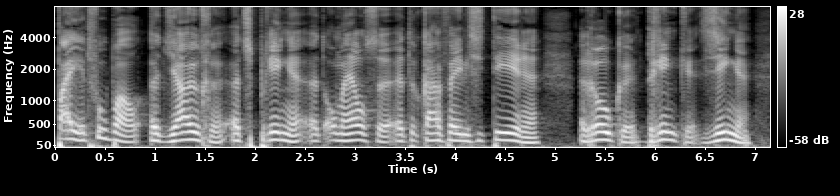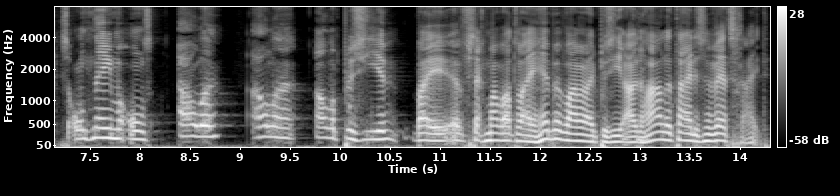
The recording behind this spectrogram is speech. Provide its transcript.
bij het voetbal. Het juichen, het springen, het omhelzen, het elkaar feliciteren, roken, drinken, zingen. Ze ontnemen ons alle, alle, alle plezier bij eh, zeg maar wat wij hebben, waar wij plezier uit halen tijdens een wedstrijd.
